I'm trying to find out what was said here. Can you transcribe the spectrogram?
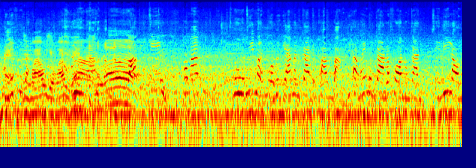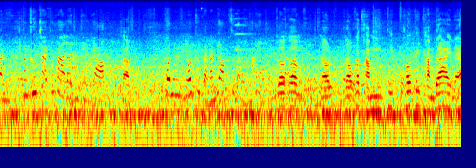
อฟอันนี้คือแบอย่าบว้าวอย่าว้าวอีกนะเออว้าวจริงๆ เพราะว่าดูที่เปิดตัวเมื่อกี้มันกลายเป็นความหวังที่ทำให้วงการละครวงการซีรีส์เรามันมันคึกคักขึ้นมาเลยจริงๆพี่อ๊อฟครับ คนรู้สึกแบบนั้นพี่อ๊อฟรู้สึกแบบนี้ไหมก็ก็เราเราก็ทำที่เขาที่ทำได้นะ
